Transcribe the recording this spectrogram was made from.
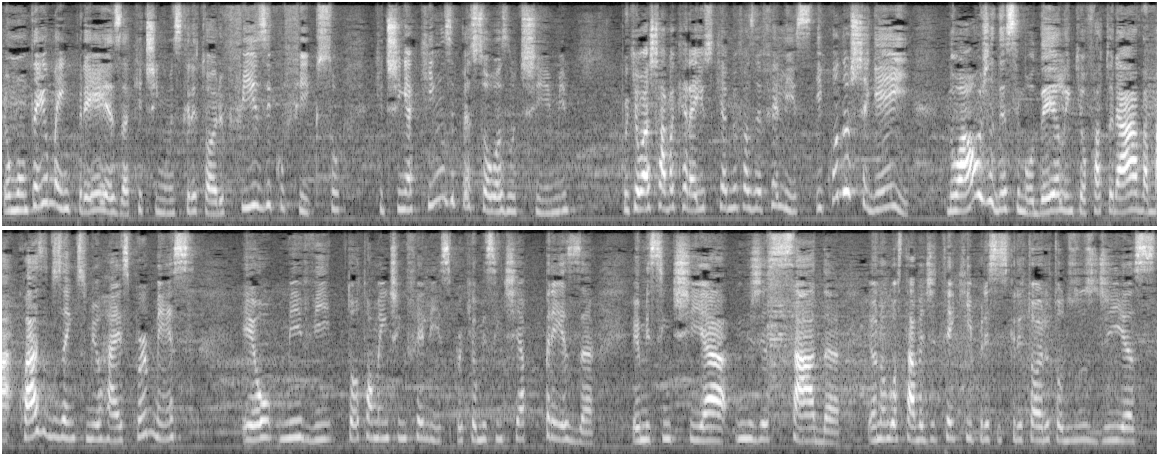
Eu montei uma empresa que tinha um escritório físico fixo, que tinha 15 pessoas no time, porque eu achava que era isso que ia me fazer feliz. E quando eu cheguei no auge desse modelo, em que eu faturava quase 200 mil reais por mês, eu me vi totalmente infeliz, porque eu me sentia presa, eu me sentia engessada, eu não gostava de ter que ir para esse escritório todos os dias,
